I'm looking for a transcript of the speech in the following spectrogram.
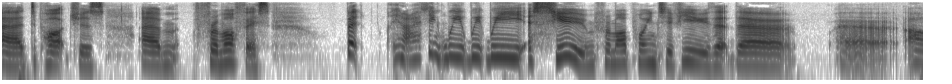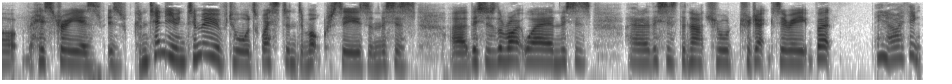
uh, departures um, from office. But you know, I think we, we, we assume from our point of view that the uh, our history is is continuing to move towards Western democracies, and this is uh, this is the right way, and this is uh, this is the natural trajectory. But you know, I think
